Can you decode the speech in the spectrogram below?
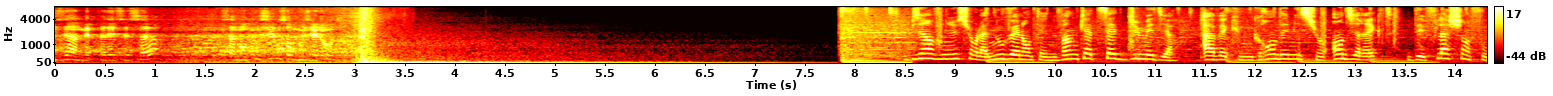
disait un de mes prédécesseurs, ça m'en touche une sans bouger l'autre. Bienvenue sur la nouvelle antenne 24-7 du Média, avec une grande émission en direct, des flash infos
